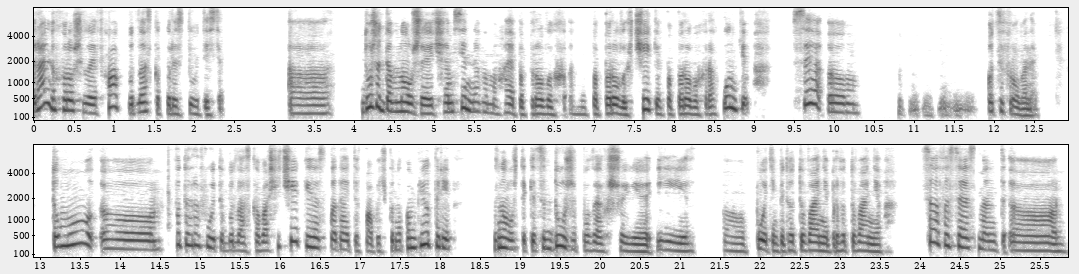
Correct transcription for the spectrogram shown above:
реально хороший лайфхак, будь ласка, користуйтеся. Дуже давно вже HMC не вимагає паперових, е, паперових чеків, паперових рахунків. Все ем, оцифроване. Тому е, фотографуйте, будь ласка, ваші чеки, складайте в папочку на комп'ютері. Знову ж таки, це дуже полегшує і е, потім підготування, приготування self-assessment, е,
